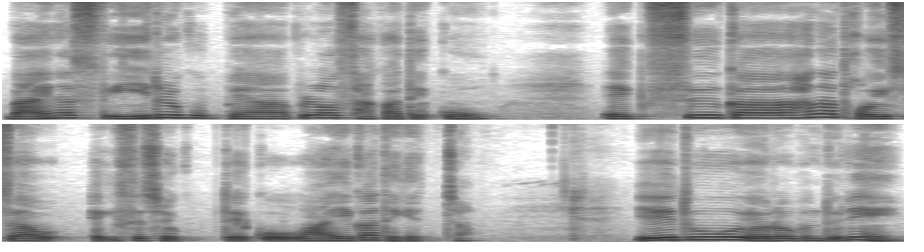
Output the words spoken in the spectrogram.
마이너스 2를 곱해야 플러스 4가 되고 x가 하나 더 있어야 x 제곱되고 y가 되겠죠. 얘도 여러분들이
